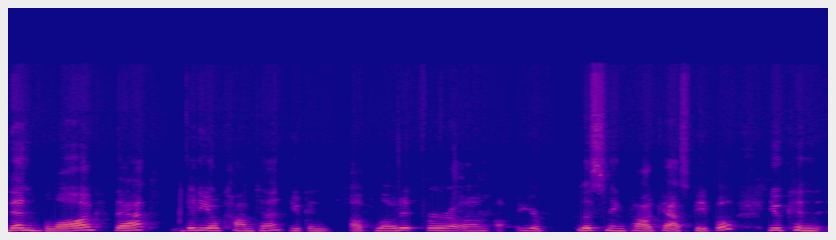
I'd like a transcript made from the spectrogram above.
then blog that video content. You can upload it for um, your listening podcast people. You can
